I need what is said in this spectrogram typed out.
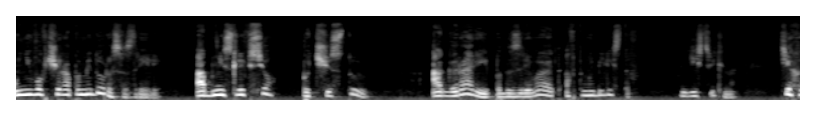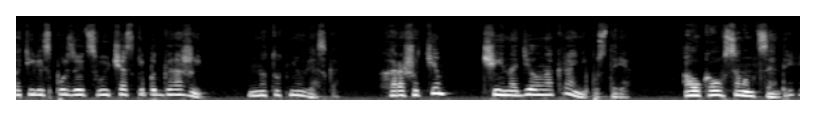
У него вчера помидоры созрели. Обнесли все, подчистую. Аграрии подозревают автомобилистов. Действительно, те хотели использовать свои участки под гаражи. Но тут не увязка. Хорошо тем, чей надел на крайне пустыря. А у кого в самом центре?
